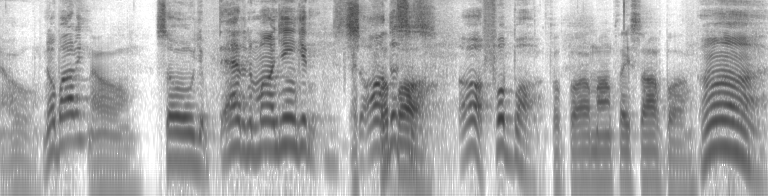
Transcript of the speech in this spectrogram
No. Nobody? No. So your dad and the mom, you ain't getting so all football. this is oh football. Football, mom plays softball. Uh,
